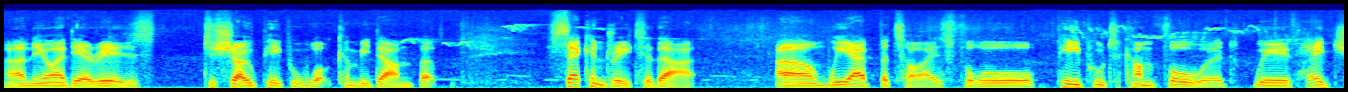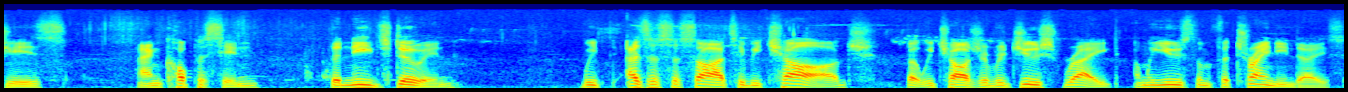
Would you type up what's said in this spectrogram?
And the idea is to show people what can be done. But secondary to that, um, we advertise for people to come forward with hedges and coppicing that needs doing. We, as a society, we charge, but we charge a reduced rate, and we use them for training days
